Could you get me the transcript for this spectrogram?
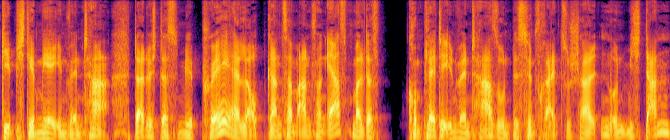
gebe ich dir mehr Inventar. Dadurch, dass mir Prey erlaubt, ganz am Anfang erstmal das komplette Inventar so ein bisschen freizuschalten und mich dann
